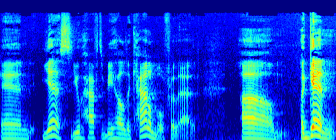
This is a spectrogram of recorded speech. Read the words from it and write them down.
And yes, you have to be held accountable for that. Um, again,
